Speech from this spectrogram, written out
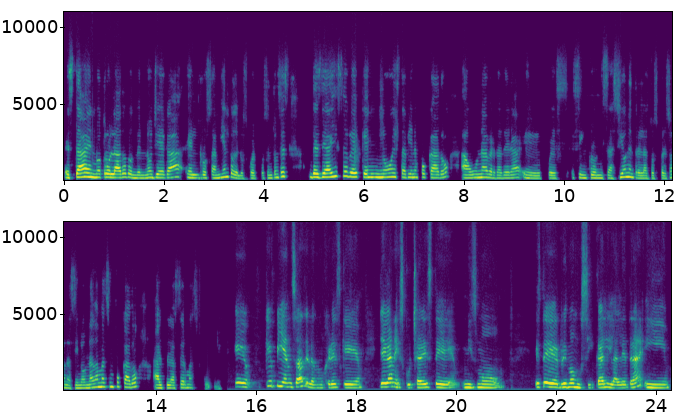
está en otro lado donde no llega el rozamiento de los cuerpos. Entonces, desde ahí se ve que no está bien enfocado a una verdadera, eh, pues, sincronización entre las dos personas, sino nada más enfocado al placer masculino. Eh, ¿Qué piensas de las mujeres que llegan a escuchar este mismo, este ritmo musical y la letra y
